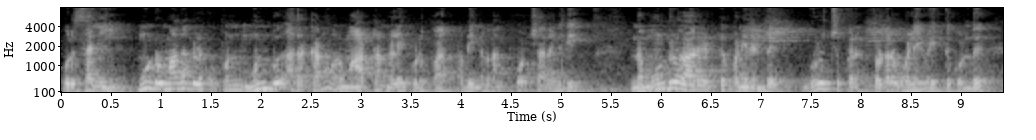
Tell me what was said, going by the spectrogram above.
ஒரு சனி மூன்று மாதங்களுக்கு முன் முன்பு அதற்கான ஒரு மாற்றங்களை கொடுப்பார் அப்படிங்கிறது தான் கோட்சார விதி. இந்த மூன்று ஆறு எட்டு பன்னிரெண்டு குரு சுக்கர தொடர்புகளை வைத்துக்கொண்டு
